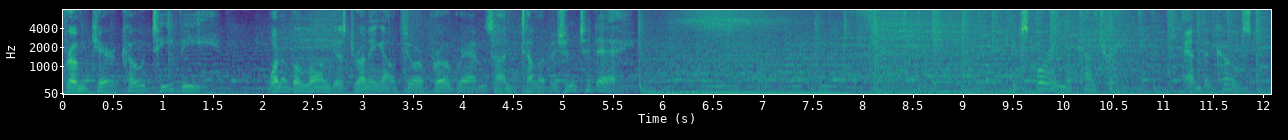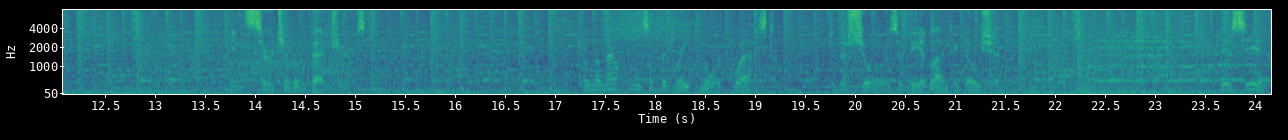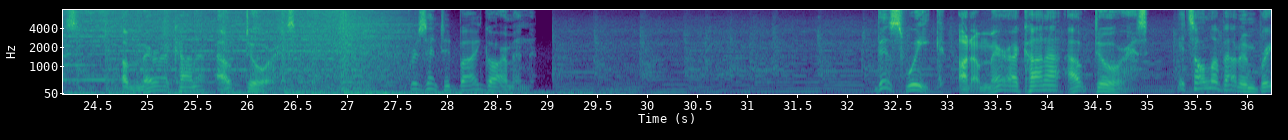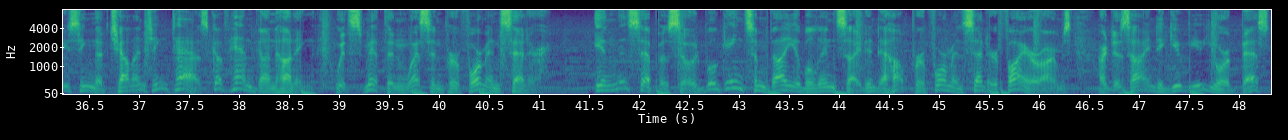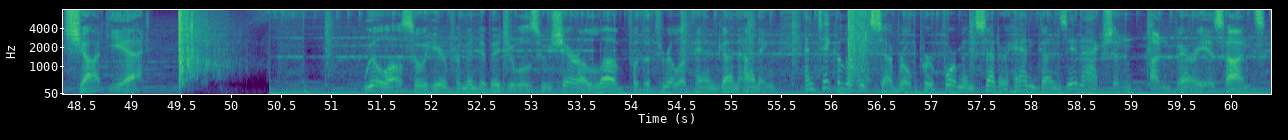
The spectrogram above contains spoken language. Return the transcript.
From Careco TV, one of the longest running outdoor programs on television today. Exploring the country and the coast in search of adventures. From the mountains of the great Northwest to the shores of the Atlantic Ocean. This is Americana Outdoors, presented by Garmin. This week on Americana Outdoors, it's all about embracing the challenging task of handgun hunting with Smith & Wesson Performance Center. In this episode, we'll gain some valuable insight into how Performance Center firearms are designed to give you your best shot yet. We'll also hear from individuals who share a love for the thrill of handgun hunting and take a look at several Performance Center handguns in action on various hunts.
